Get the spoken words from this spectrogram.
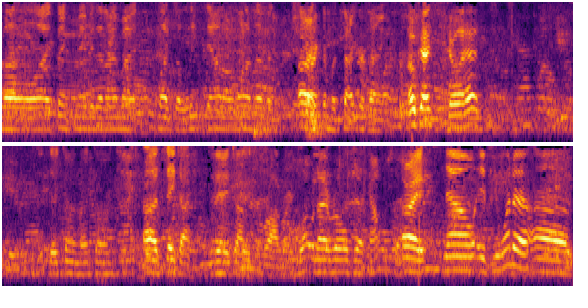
Well, I think maybe then I might like to leap down on one of them and strike right. them with Tiger Fang. Okay, go ahead. Is it daytime, nighttime? Uh, it's daytime. It's a daytime robbery. What would I roll to accomplish that? All right. Now, if you want to, um,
